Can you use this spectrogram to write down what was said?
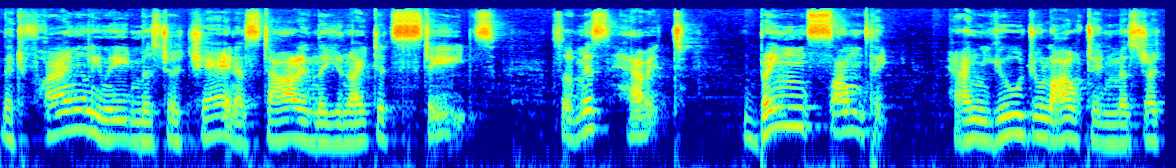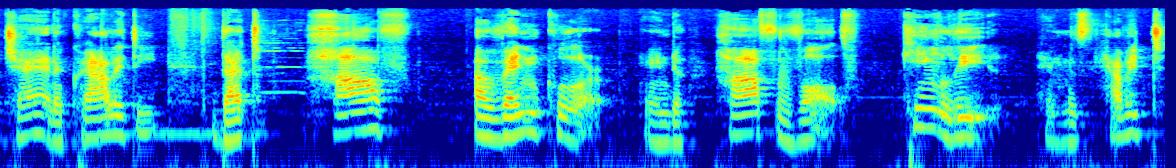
that finally made Mr. Chen a star in the United States. So Miss Hewitt brings something unusual out in Mr. Chan, a quality that half avuncular and half wolf King Lear and Hewitt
